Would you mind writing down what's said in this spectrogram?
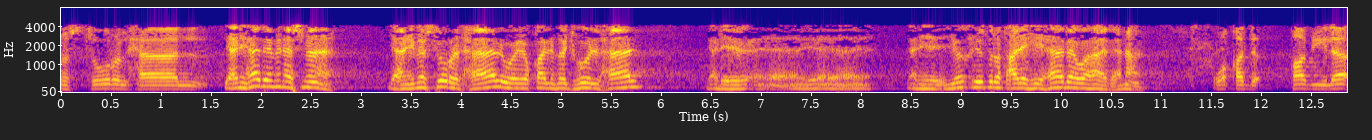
مستور الحال. يعني هذا من أسمائه. يعني مستور الحال ويقال مجهول الحال. يعني آه، يعني يطلق عليه هذا وهذا. نعم. وقد قبل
